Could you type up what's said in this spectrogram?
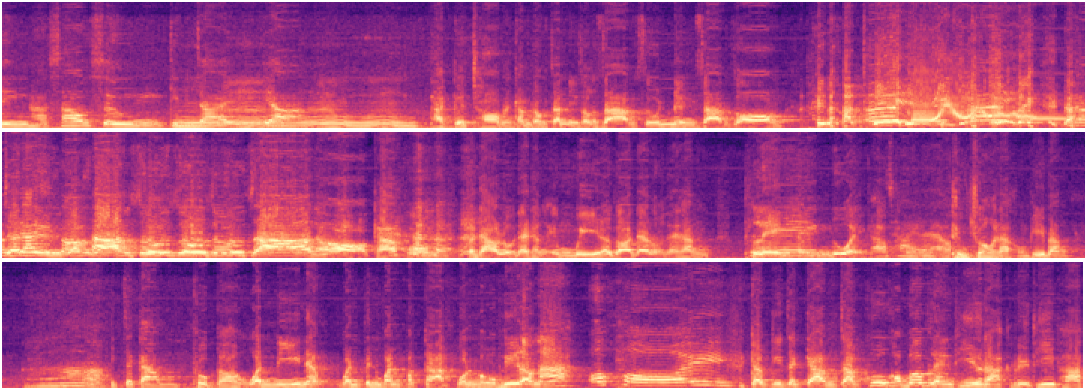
ริงๆค่ะเศร้าซึ้งกินๆใจทุกอย่างมถ้าเกิดชอบนะครับดอกจันหนึ่งสองสามศูนย์หนึ่งสามสองให้รหัสที่เอ้ยไม่ใช่ดอกจันหนึ่งสองสามศูนย์ศูนย์ศูนย์สามแล้วถ้าออกครับผม ก็ดาวน์โหลดได้ทั้ง MV แล้วก็ดาวน์โหลดได้ทั้งเพลงเต็มด้วยครับใช่ผมแล้ว ถึงช่วงเวลาของพี่บ้าง อ่ากิจกรรม ถูกต้องวันนี้เนี่ยวันเป็นวันประกาศผลของพี่แล้วนะ โอ้โหยกับกิจกรรมจับคู่ cover เพลงที่รักหรือที่พัก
